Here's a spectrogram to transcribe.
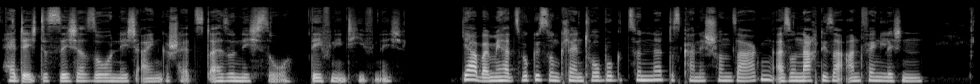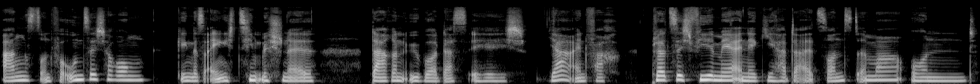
hätte ich das sicher so nicht eingeschätzt. Also nicht so, definitiv nicht. Ja, bei mir hat es wirklich so einen kleinen Turbo gezündet, das kann ich schon sagen. Also nach dieser anfänglichen Angst und Verunsicherung ging das eigentlich ziemlich schnell darin über, dass ich ja einfach plötzlich viel mehr Energie hatte als sonst immer. Und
